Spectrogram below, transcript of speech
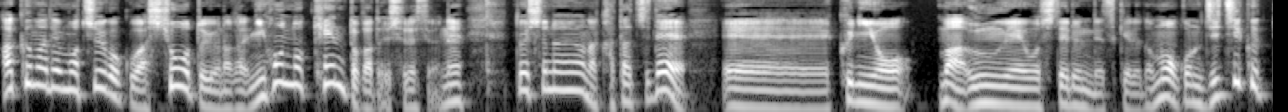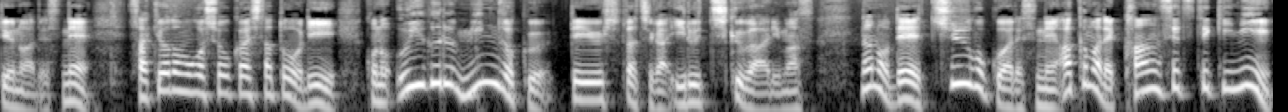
あくまでも中国は省という中で、日本の県とかと一緒ですよね。と一緒のような形で、えー、国をまあ運営をしてるんですけれども、この自治区っていうのはですね、先ほどもご紹介した通り、このウイグル民族っていう人たちがいる地区があります。なので、中国はですね、あくまで間接的に、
